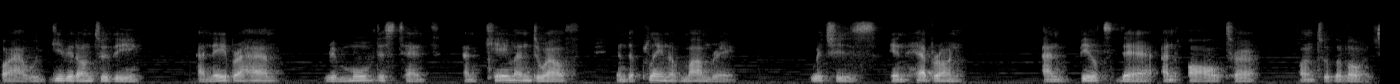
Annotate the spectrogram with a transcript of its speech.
for I will give it unto thee. And Abraham removed his tent and came and dwelt in the plain of Mamre, which is in Hebron, and built there an altar unto the Lord.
